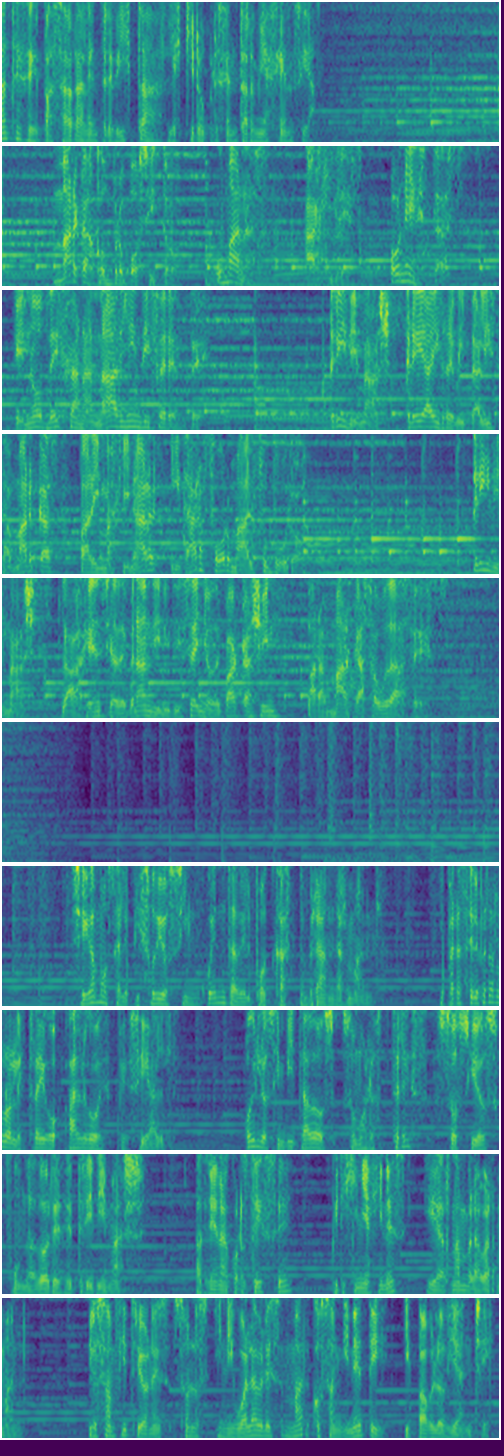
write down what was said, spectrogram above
Antes de pasar a la entrevista, les quiero presentar mi agencia. Marcas con propósito, humanas, ágiles, honestas, que no dejan a nadie indiferente. 3D crea y revitaliza marcas para imaginar y dar forma al futuro. 3D la agencia de branding y diseño de packaging para marcas audaces. Llegamos al episodio 50 del podcast Branderman. Y para celebrarlo les traigo algo especial. Hoy los invitados somos los tres socios fundadores de 3D Adriana Cortese, Virginia Ginés y Hernán Braverman. Y los anfitriones son los inigualables Marco Sanguinetti y Pablo Bianchi.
